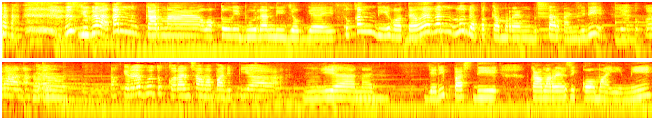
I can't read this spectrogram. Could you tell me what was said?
terus juga kan karena waktu liburan di Jogja itu kan di hotelnya kan lu dapet kamar yang besar kan jadi iya tukeran akhirnya Heeh. akhirnya gue tukeran sama panitia Hmm, iya nah jadi pas di kamarnya si koma ini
